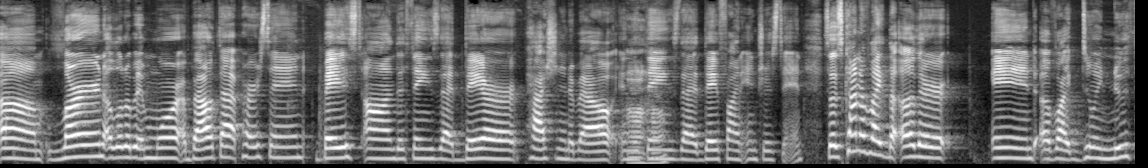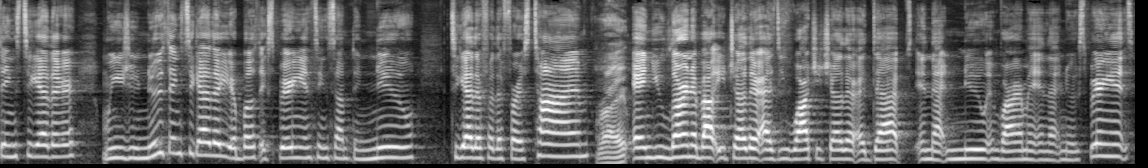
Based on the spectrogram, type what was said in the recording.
um, learn a little bit more about that person based on the things that they're passionate about and the things that they find interest in. So it's kind of like the other end of like doing new things together. When you do new things together, you're both experiencing something new together for the first time. Right. And you learn about each other as you watch each other adapt in that new environment in that new experience.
